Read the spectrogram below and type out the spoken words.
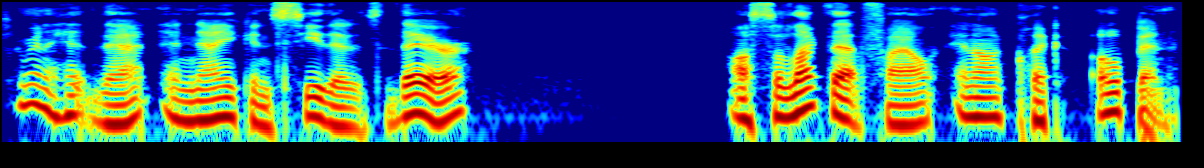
So I'm going to hit that and now you can see that it's there. I'll select that file and I'll click open.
